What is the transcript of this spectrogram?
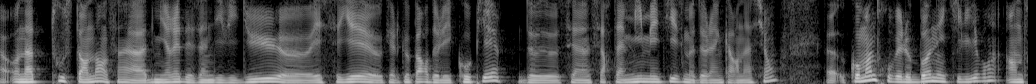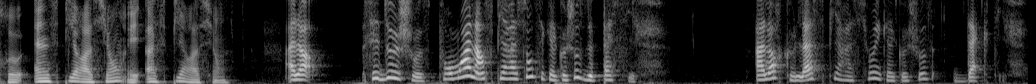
on a tous tendance hein, à admirer des individus, euh, essayer euh, quelque part de les copier. c'est un certain mimétisme de l'incarnation. Euh, comment trouver le bon équilibre entre inspiration et aspiration? Alors, c'est deux choses. Pour moi, l'inspiration, c'est quelque chose de passif, alors que l'aspiration est quelque chose d'actif.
